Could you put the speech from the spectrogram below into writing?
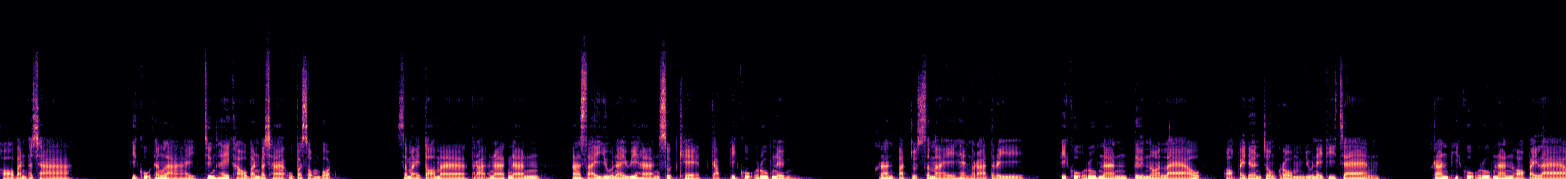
ขอบรรพชา ภิกขุทั้งหลายจึงให้เขาบรรพชาอุปสมบท สมัยต่อมาพระนาคนั้น อาศัยอยู่ในวิหารสุดเขตกับภิกขุรูปหนึ่ง ครั้นปัจจุดสมัยแห่งราตรี ภิกขุรูปนั้นตื่นนอนแล้ว ออกไปเดินจงกรมอยู่ในที่แจ้ง ครั้นภิกขุรูปนั้นออกไปแล้ว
